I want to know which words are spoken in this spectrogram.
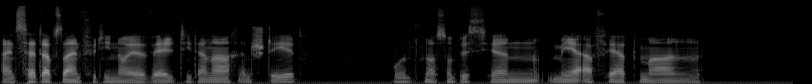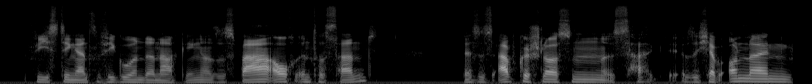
ein Setup sein für die neue Welt, die danach entsteht. Und noch so ein bisschen mehr erfährt man, wie es den ganzen Figuren danach ging. Also es war auch interessant, es ist abgeschlossen. Es hat, also ich habe online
